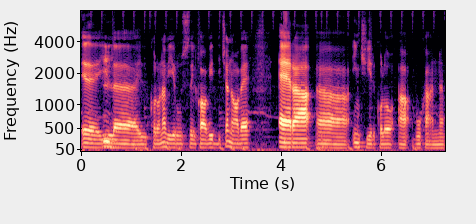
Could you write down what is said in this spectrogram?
eh, il, mm. il, coronavirus, il Covid-19, era eh, in circolo a Wuhan.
